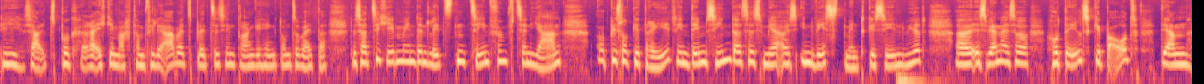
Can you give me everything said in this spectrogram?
die Salzburg reich gemacht haben. Viele Arbeitsplätze sind dran gehängt und so weiter. Das hat sich eben in den letzten 10, 15 Jahren ein bisschen gedreht, in dem Sinn, dass es mehr als Investment gesehen wird. Äh, es werden also Hotels gebaut, deren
